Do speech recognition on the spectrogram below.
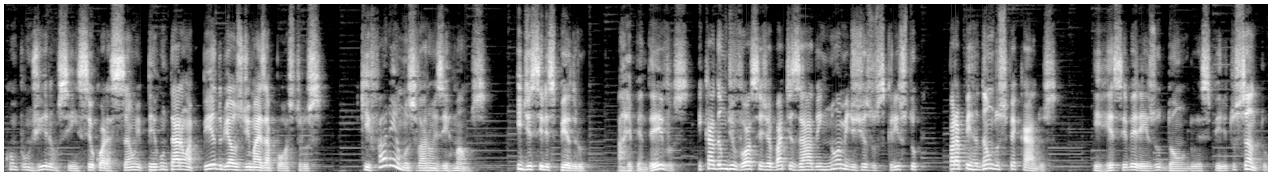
compungiram-se em seu coração e perguntaram a Pedro e aos demais apóstolos: Que faremos, varões irmãos? E disse-lhes Pedro: Arrependei-vos, e cada um de vós seja batizado em nome de Jesus Cristo para perdão dos pecados, e recebereis o dom do Espírito Santo.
